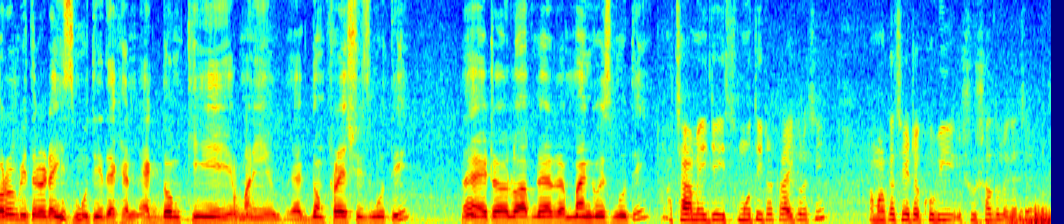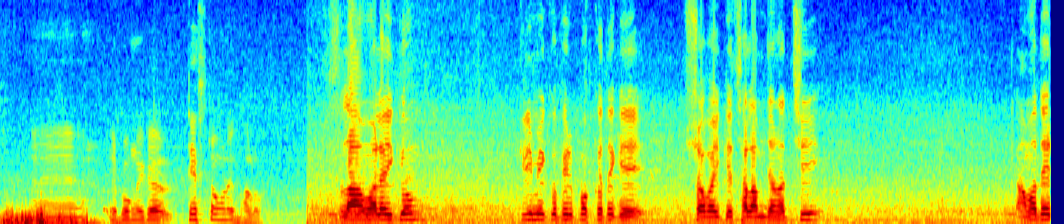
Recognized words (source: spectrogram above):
গরমের ভিতরে এটা স্মুতি দেখেন। একদম কি মানে একদম ফ্রেশ স্মুতি হ্যাঁ এটা হলো আপনার ম্যাঙ্গো স্মুতি আচ্ছা আমি এই যে স্মুথিটা ট্রাই করেছি, আমার কাছে এটা খুবই সুস্বাদু লেগেছে। এবং এটার টেস্টটা অনেক ভালো। আসসালামু আলাইকুম। ক্রিমি কফির পক্ষ থেকে সবাইকে সালাম জানাচ্ছি। আমাদের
